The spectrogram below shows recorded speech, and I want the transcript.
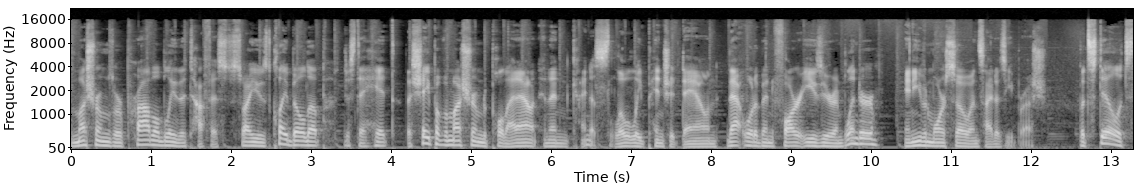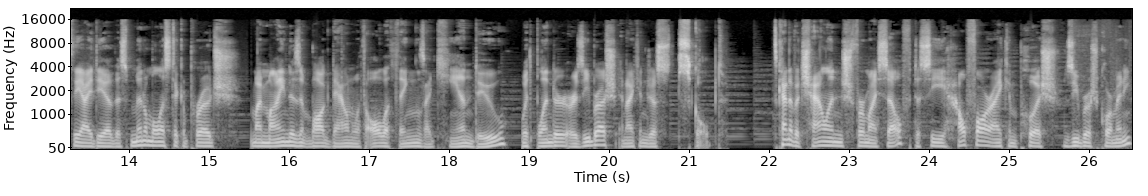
Mushrooms were probably the toughest. So I used clay buildup just to hit the shape of a mushroom to pull that out and then kind of slowly pinch it down. That would have been far easier in Blender and even more so inside of ZBrush. But still, it's the idea of this minimalistic approach. My mind isn't bogged down with all the things I can do with Blender or ZBrush, and I can just sculpt kind of a challenge for myself to see how far I can push ZBrush Core Mini.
